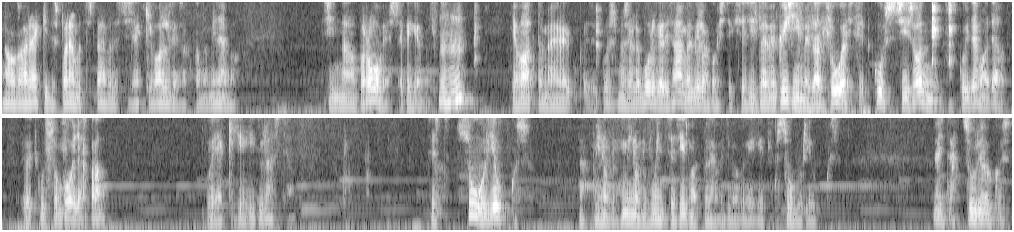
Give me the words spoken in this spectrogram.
No aga rääkides parematest päevadest, siis äkki Valges hakkame minema sinna Baroviasse kõigepealt mm. -hmm. ja vaatame, kus me selle burgeri saame külakostiks ja siis lähme küsime talt uuesti, et kus siis on, kui tema teab, et kus on Kolja ka. või äkki keegi külas teab. sest suur jõukus, noh, minul, minul vuntse silmad põlevad juba, kui keegi ütleb suur jõukus. näita, suur jõukus.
